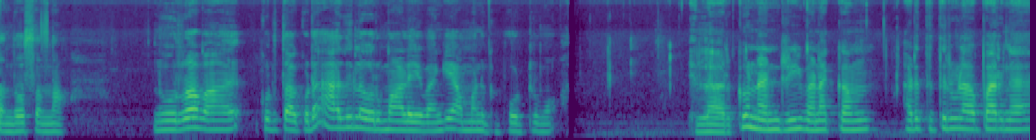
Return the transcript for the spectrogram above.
சந்தோஷம்தான். நூறுரூவா வா கொடுத்தா கூட அதில் ஒரு மாலையை வாங்கி அம்மனுக்கு போட்டுருவோம். எல்லாருக்கும் நன்றி வணக்கம். அடுத்த திருவிழாவை பாருங்கள்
